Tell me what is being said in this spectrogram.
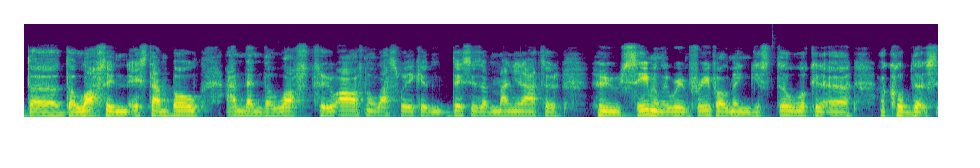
the the loss in Istanbul and then the loss to Arsenal last week. And this is a Man United who seemingly were in free fall. I mean, you're still looking at a, a club that's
